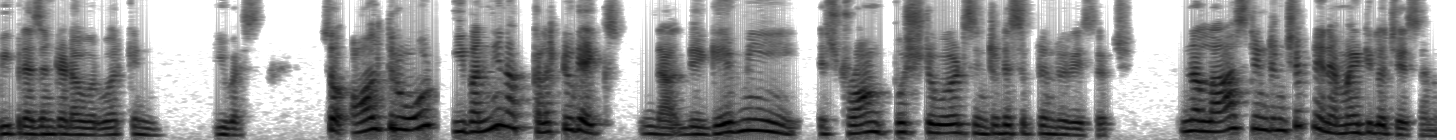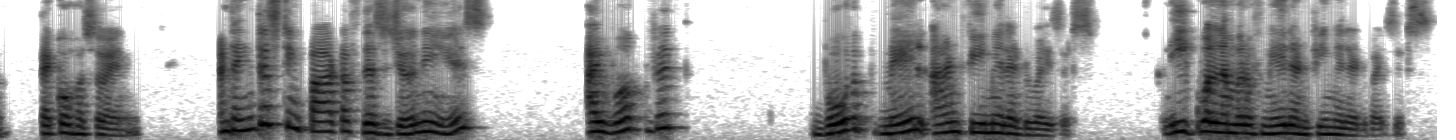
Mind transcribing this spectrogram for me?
We presented our work in US so all throughout ఇవన్నీ నాకు కలెక్టివ్గా they gave me strong push towards interdisciplinary research నా లాస్ట్ ఇంటర్న్షిప్ నేను ఎంఐటీలో చేశాను పెకో హొసో అని and the interesting part of this journey is I work with both male and female advisors equal number of male and female advisors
